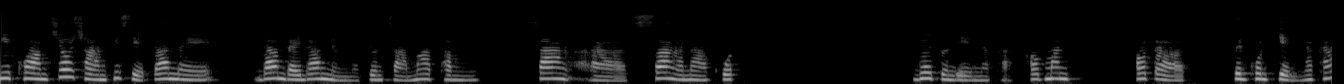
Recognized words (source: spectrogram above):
มีความเชี่ยวชาญพิเศษด้านในด้านใดด้านหนึ่งนะจนสามารถทำสร้างสร้างอนาคต ด้วยตนเองนะคะเขามั่นเขาแต่เป็นคนเก่งนะคะ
